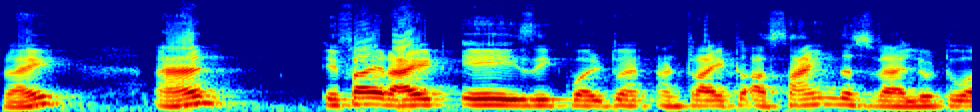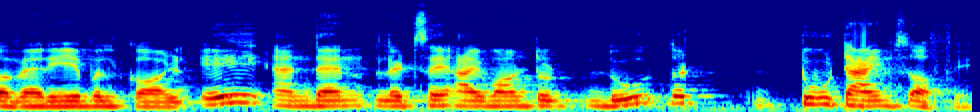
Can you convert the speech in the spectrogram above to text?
right? And if I write a is equal to and, and, try to assign this value to a variable called a and then let's say I want to do the two times of a.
